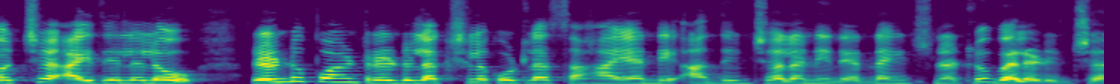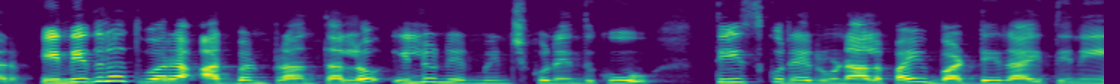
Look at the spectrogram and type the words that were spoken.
వచ్చే ఐదేళ్ళలో రెండు పాయింట్ రెండు లక్షల కోట్ల సహాయాన్ని అందించాలని నిర్ణయించినట్లు వెల్లడించారు. ఈ నిధుల ద్వారా అర్బన్ ప్రాంతాల్లో ఇల్లు నిర్మించుకునేందుకు తీసుకునే రుణాలపై వడ్డీ రాయితీని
